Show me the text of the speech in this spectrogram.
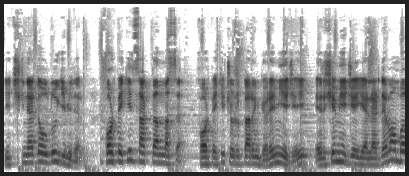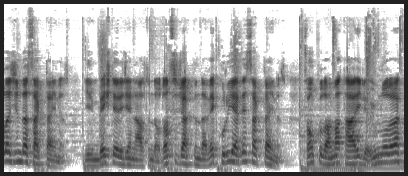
yetişkinlerde olduğu gibidir. Forpek'in saklanması. Forpek'i çocukların göremeyeceği, erişemeyeceği yerlerde ve ambalajında saklayınız. 25 derecenin altında oda sıcaklığında ve kuru yerde saklayınız. Son kullanma tarihiyle uyumlu olarak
